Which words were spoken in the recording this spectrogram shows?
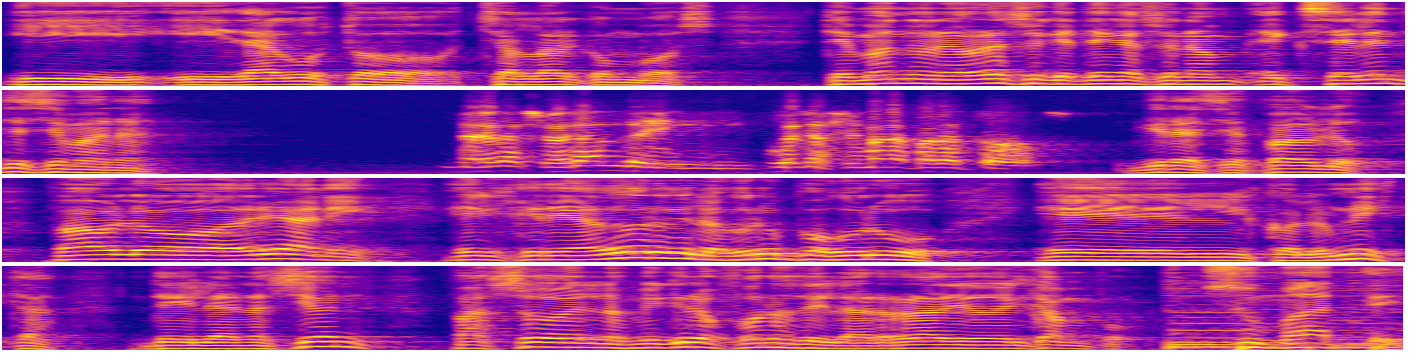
y, y da gusto charlar con vos. Te mando un abrazo y que tengas una excelente semana. Un abrazo grande y buena semana para todos. Gracias, Pablo. Pablo Adriani, el creador de los grupos gurú, el columnista de La Nación, pasó en los micrófonos de la radio del campo. Sumate.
